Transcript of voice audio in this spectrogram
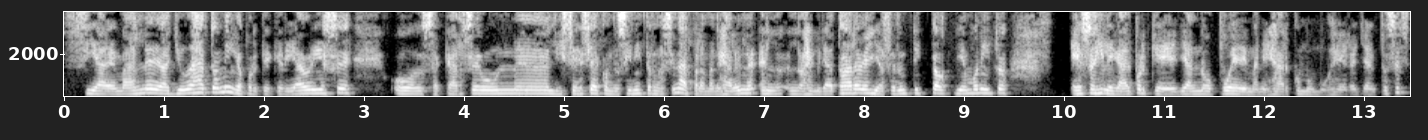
si además le ayudas a tu amiga porque quería abrirse o sacarse una licencia de conducir internacional para manejar en, los Emiratos Árabes y hacer un TikTok bien bonito, eso es ilegal porque ella no puede manejar como mujer allá. Entonces,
